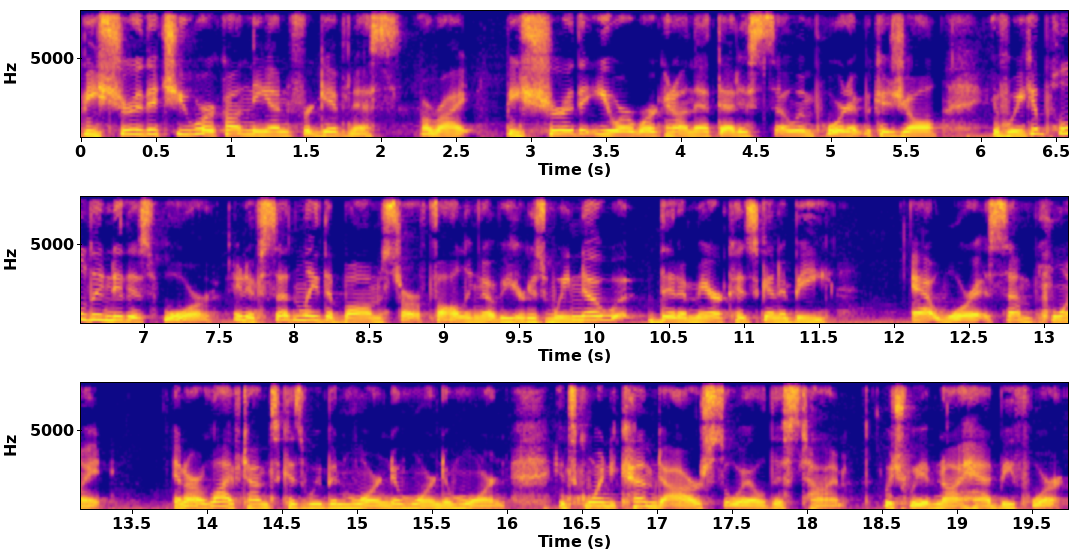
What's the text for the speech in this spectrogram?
Be sure that you work on the unforgiveness, all right? Be sure that you are working on that. That is so important because, y'all, if we get pulled into this war and if suddenly the bombs start falling over here, because we know that America is going to be at war at some point in our lifetimes because we've been warned and warned and warned. It's going to come to our soil this time. which we have not had before.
